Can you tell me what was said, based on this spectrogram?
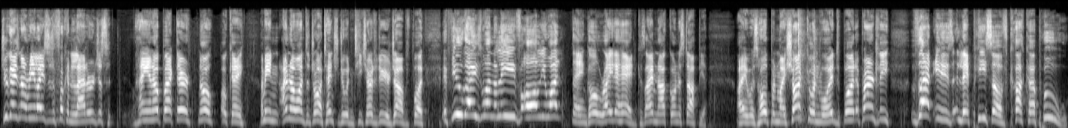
do you guys not realize there's a fucking ladder just hanging out back there? No? Okay. I mean, I'm not wanting to draw attention to it and teach you how to do your jobs, but if you guys want to leave all you want, then go right ahead, because I'm not going to stop you. I was hoping my shotgun would, but apparently that is le piece of cockapoo.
